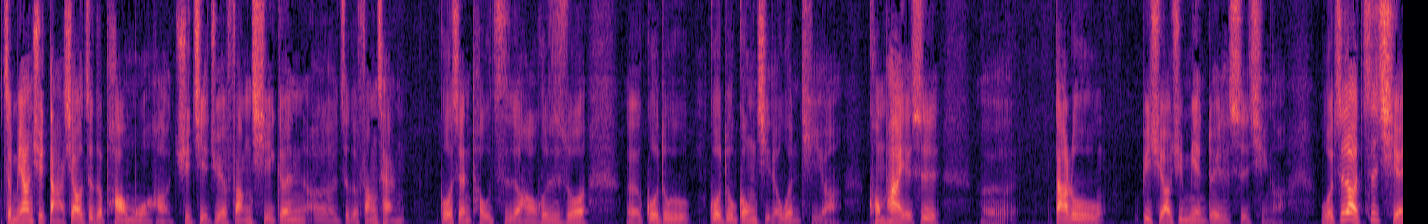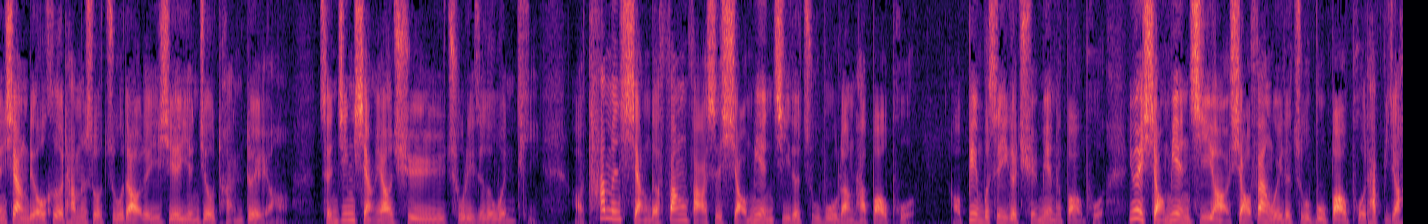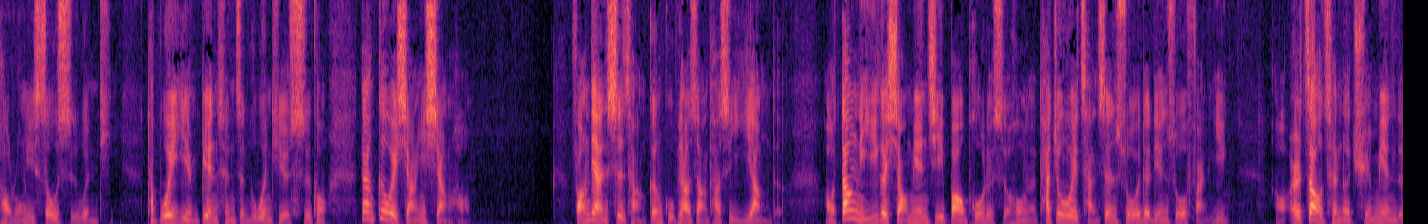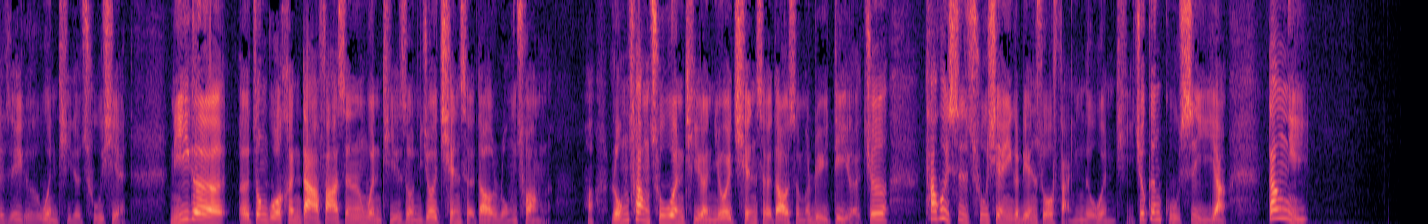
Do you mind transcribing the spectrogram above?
怎么样去打消这个泡沫哈？去解决房企跟呃这个房产过剩投资哈，或者说呃过度过度供给的问题啊，恐怕也是呃大陆必须要去面对的事情啊。我知道之前像刘鹤他们所主导的一些研究团队啊，曾经想要去处理这个问题啊，他们想的方法是小面积的逐步让它爆破，哦，并不是一个全面的爆破，因为小面积啊小范围的逐步爆破，它比较好容易收拾问题。它不会演变成整个问题的失控，但各位想一想哈，房地产市场跟股票市场它是一样的。好，当你一个小面积爆破的时候呢，它就会产生所谓的连锁反应，好，而造成了全面的这个问题的出现。你一个呃中国恒大发生问题的时候，你就会牵扯到融创了，好，融创出问题了，你就会牵扯到什么绿地了，就是它会是出现一个连锁反应的问题，就跟股市一样，当你。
